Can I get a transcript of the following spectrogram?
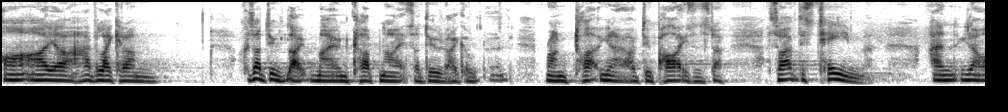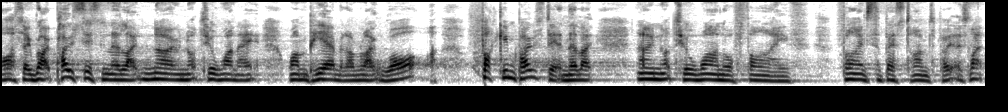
I, I uh, have like um, because I do like my own club nights. I do like a, run club. You know, I do parties and stuff. So I have this team, and you know, I'll say right, post this, and they're like, no, not till one eight, one p.m. And I'm like, what? Fucking post it, and they're like, no, not till one or five. Five's the best time to post. It's like.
